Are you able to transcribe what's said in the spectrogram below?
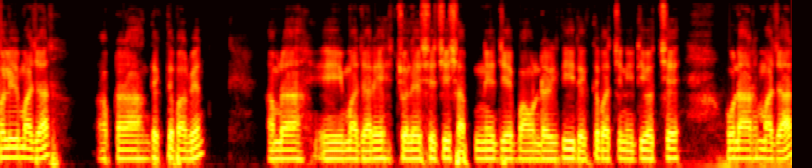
অলির মাজার, আপনারা দেখতে পারবেন। আমরা এই মাজারে চলে এসেছি। সামনে যে বাউন্ডারিটি দেখতে পাচ্ছেন, এটি হচ্ছে ওনার মাজার।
